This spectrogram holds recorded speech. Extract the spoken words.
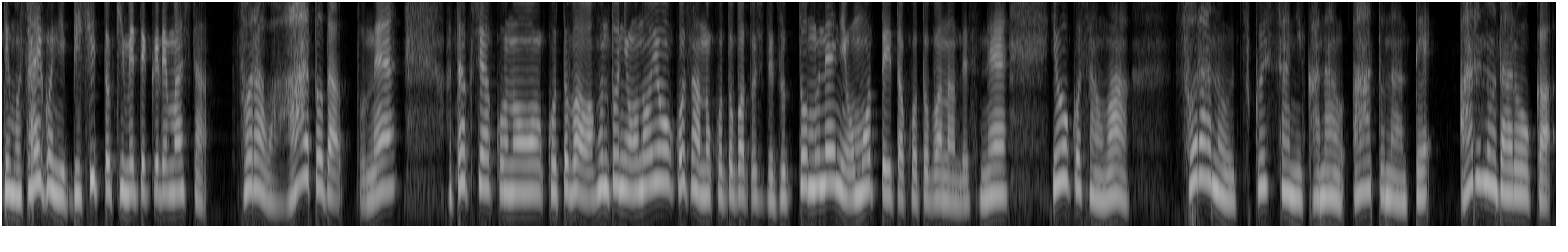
でも最後にビシッと決めてくれました。空はアートだとね。私はこの言葉は本当に小野洋子さんの言葉としてずっと胸に思っていた言葉なんですね。洋子さんは空の美しさにかなうアートなんてあるのだろうか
